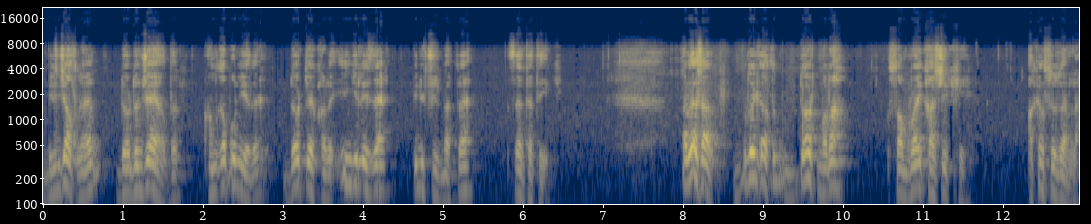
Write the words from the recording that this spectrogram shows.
Birinci altılayan dördüncü ayağıdır. Handikap 17. 4 yukarı İngilizler 1300 metre sentetik. Arkadaşlar buradaki atım 4 numara Samuray Kajiki. Akın Sözen'le.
